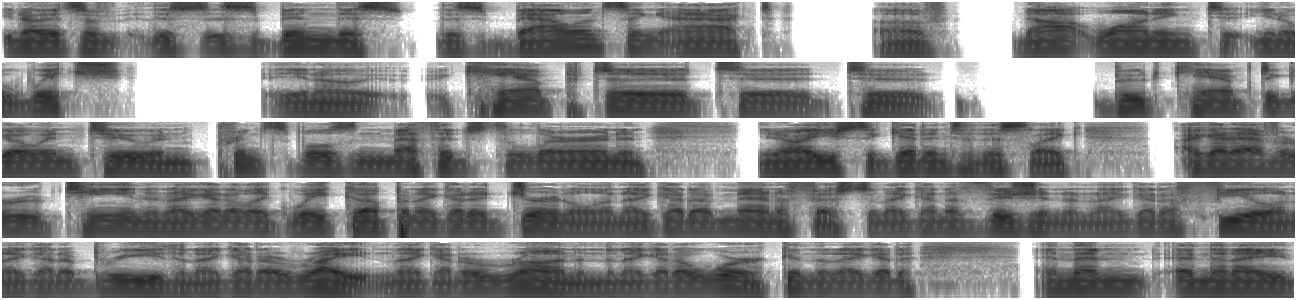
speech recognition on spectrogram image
you know it's a this has been this this balancing act of not wanting to you know which you know camp to to to boot camp to go into and principles and methods to learn and you know i used to get into this like i gotta have a routine and i gotta like wake up and i gotta journal and i gotta manifest and i gotta vision and i gotta feel and i gotta breathe and i gotta write and i gotta run and then i gotta work and then i gotta and then and then i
